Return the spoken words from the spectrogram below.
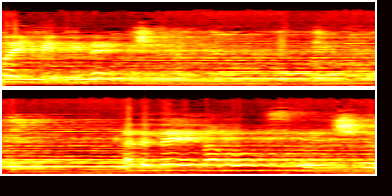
maybe teenage Kada nemamo sreće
